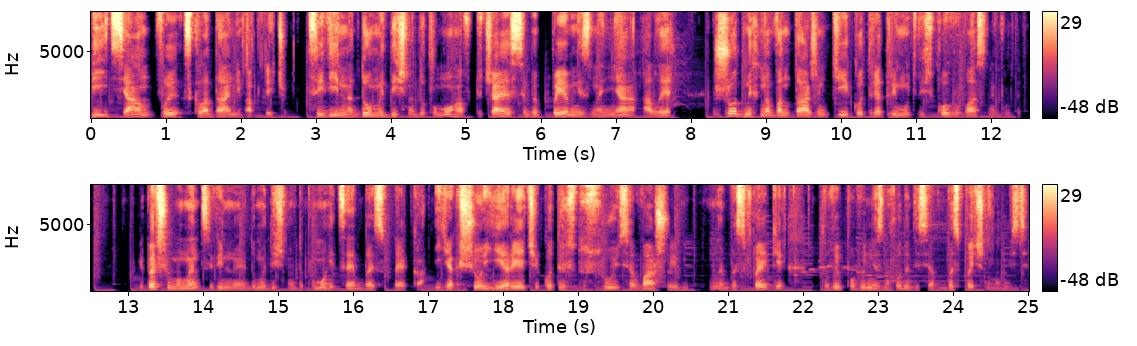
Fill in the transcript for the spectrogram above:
бійцям в складанні аптечок. Цивільна домедична допомога включає в себе певні знання, але жодних навантажень, ті, котрі отримують військові, у вас не буде. І перший момент цивільної домедичної допомоги це безпека. Якщо є речі, котрі стосуються вашої небезпеки, то ви повинні знаходитися в безпечному місці.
